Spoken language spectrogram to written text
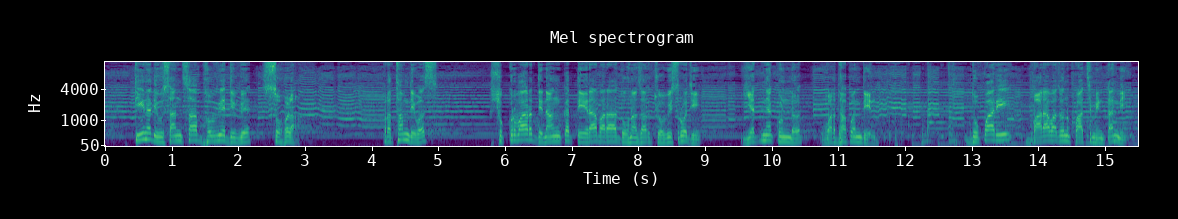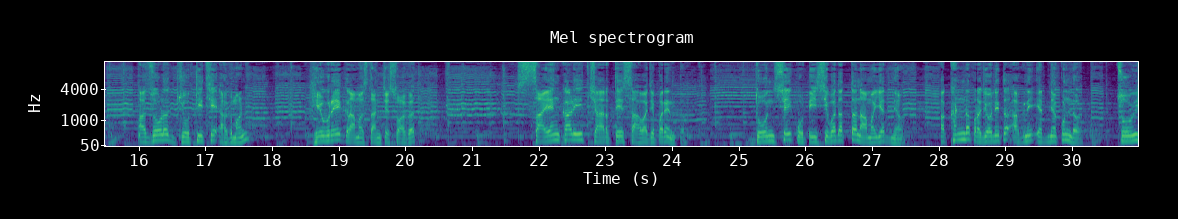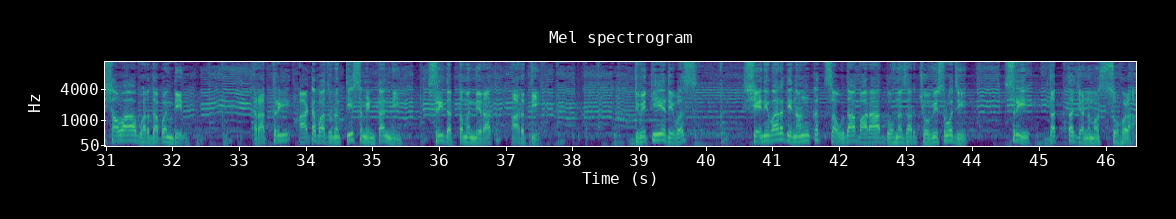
तीन दिवसांचा भव्य दिव्य सोहळा. प्रथम दिवस शुक्रवार दिनांक तेरा बारा दोन हजार चोवीस रोजी यज्ञकुंड वर्धापन दिन. दुपारी बारा वाजून पाच मिनिटांनी अजोळ ज्योतीचे आगमन हिवरे ग्रामस्थांचे स्वागत सायंकाळी चार ते सहा वाजेपर्यंत दोनशे कोटी शिवदत्त नामयज्ञ अखंड प्रज्वलित अग्नियज्ञकुंड चोवीसावा वर्धापन दिन. रात्री आठ वाजून तीस मिनिटांनी श्री दत्त मंदिरात आरती. द्वितीय दिवस शनिवार दिनांक चौदा बारा दोन हजार चोवीस रोजी श्री दत्त जन्म सोहळा.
